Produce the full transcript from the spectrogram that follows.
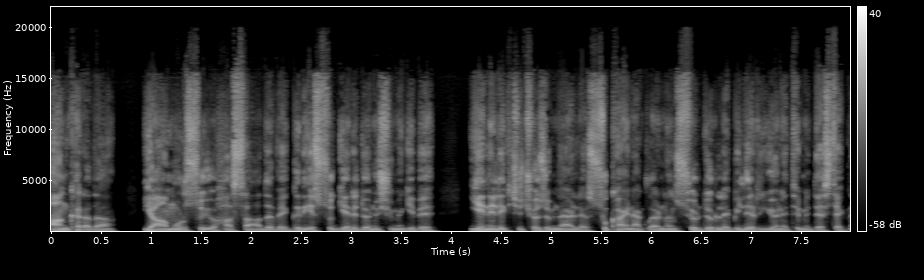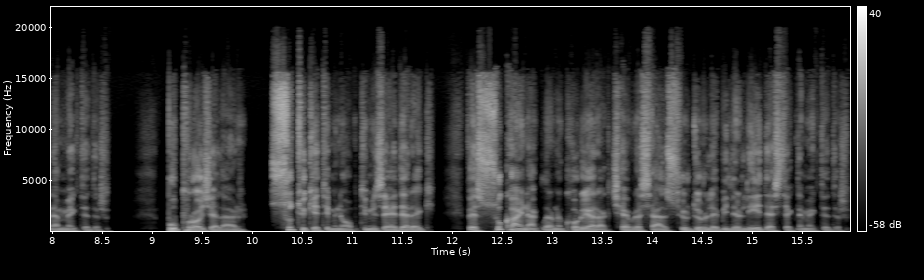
Ankara'da yağmur suyu hasadı ve gri su geri dönüşümü gibi yenilikçi çözümlerle su kaynaklarının sürdürülebilir yönetimi desteklenmektedir. Bu projeler su tüketimini optimize ederek ve su kaynaklarını koruyarak çevresel sürdürülebilirliği desteklemektedir.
